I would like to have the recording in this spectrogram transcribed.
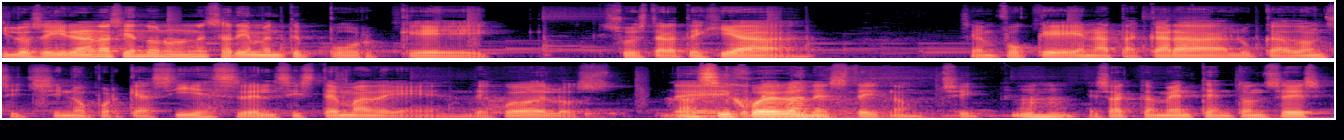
lo seguirán haciendo no necesariamente porque su estrategia se enfoque en atacar a Luka Doncic, sino porque así es el sistema de, juego de los de, así juegan. State, ¿no? Sí, exactamente. Entonces,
